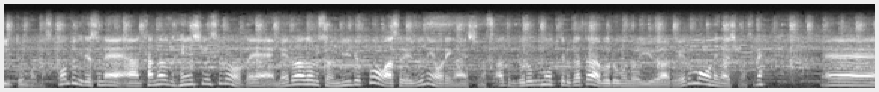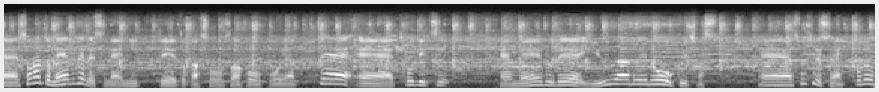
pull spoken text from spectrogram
いいと思います。この時ですね、必ず返信するので、メールアドレスの入力を忘れずにお願いします。あと、ブログ持ってる方はブログの URL もお願いしますね。えー、その後メールでですね、日程とか操作方法をやって、えー、当日、えメールで URL をお送りします。えー、そしてですね、これを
